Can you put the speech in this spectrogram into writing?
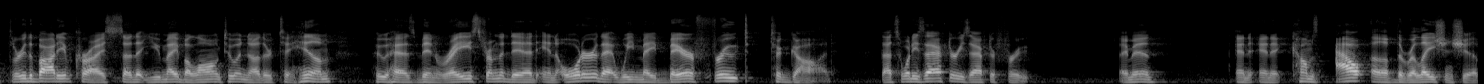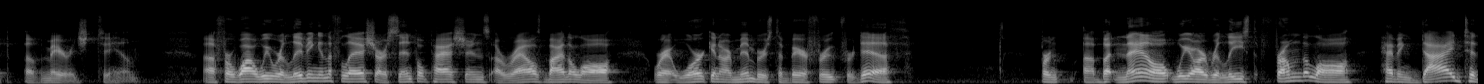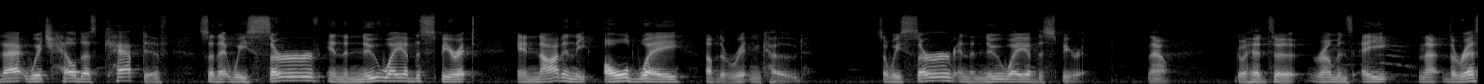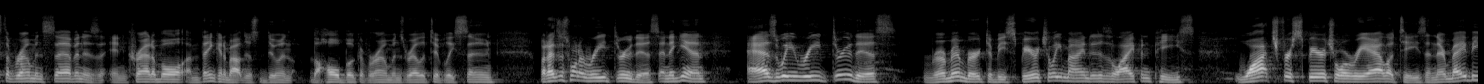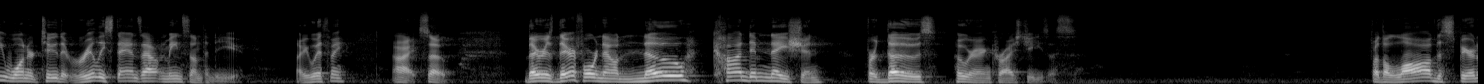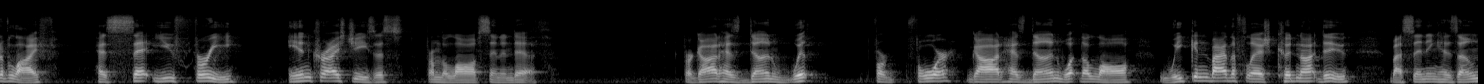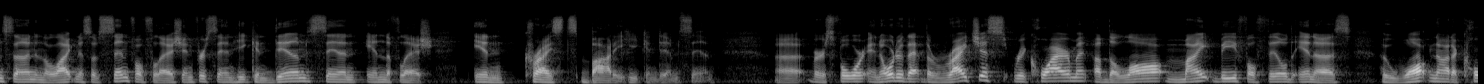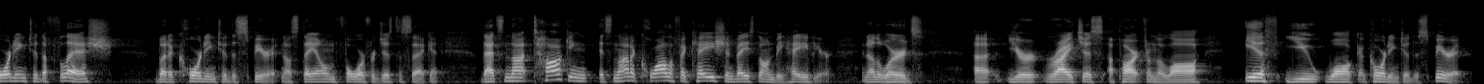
Through the body of Christ, so that you may belong to another, to him who has been raised from the dead, in order that we may bear fruit to God. That's what he's after. He's after fruit. Amen and, and it comes out of the relationship of marriage to Him. Uh, for while we were living in the flesh, our sinful passions, aroused by the law, were at work in our members to bear fruit for death. For, uh, but now we are released from the law, having died to that which held us captive, so that we serve in the new way of the Spirit and not in the old way of the written code. So we serve in the new way of the Spirit. Now, Go ahead to Romans 8. Now, the rest of Romans 7 is incredible. I'm thinking about just doing the whole book of Romans relatively soon. But I just want to read through this. And again, as we read through this, remember to be spiritually minded is life and peace. Watch for spiritual realities, and there may be one or two that really stands out and means something to you. Are you with me? All right, so there is therefore now no condemnation for those who are in Christ Jesus. For the law of the Spirit of life has set you free in Christ Jesus from the law of sin and death. For God has done with for, for God has done what the law, weakened by the flesh, could not do by sending his own Son in the likeness of sinful flesh, and for sin, he condemned sin in the flesh. In Christ's body, he condemned sin. Uh, verse 4 In order that the righteous requirement of the law might be fulfilled in us who walk not according to the flesh, but according to the Spirit. Now, stay on 4 for just a second. That's not talking, it's not a qualification based on behavior. In other words, uh, you're righteous apart from the law if you walk according to the Spirit.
